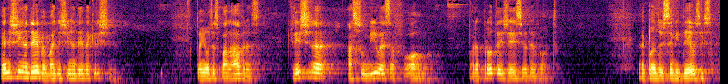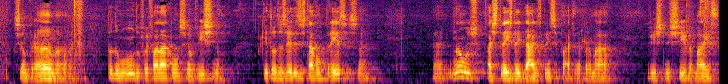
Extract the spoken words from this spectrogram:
É Nishinradeva, mas Nishinradeva é Krishna. Então, em outras palavras, Krishna assumiu essa forma para proteger seu devoto. É quando os semideuses, Senhor Brahma, todo mundo foi falar com o Senhor Vishnu, porque todos eles estavam presos, né? É, não os, as três deidades principais, né? Brahma, Vishnu e Shiva, mas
